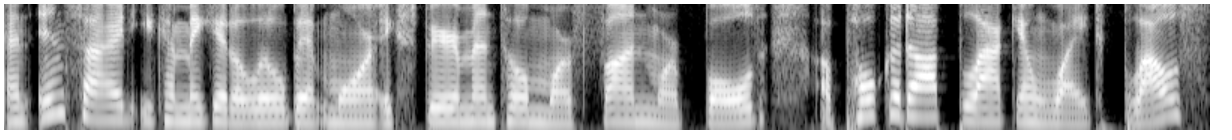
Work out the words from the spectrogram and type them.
and inside you can make it a little bit more experimental more fun more bold. A polka dot black and white blouse.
